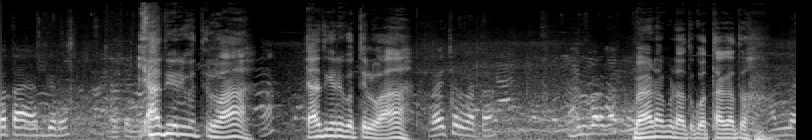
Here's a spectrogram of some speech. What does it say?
ಗೊತ್ತಾ ಯಾದಗಿರಿ? ಯಾದಗಿರಿ ಗೊತ್ತಿಲ್ವಾ? ಯಾದಗಿರಿ ಗೊತ್ತಿಲ್ವಾ? ರಾಯಚೂರು ಗೊತ್ತಾ? ಗುಲ್ಬರ್ಗ? ಬೇಡ ಬಿಡ ಅದು ಗೊತ್ತಾಗದು. ಅಲ್ಲೇ.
